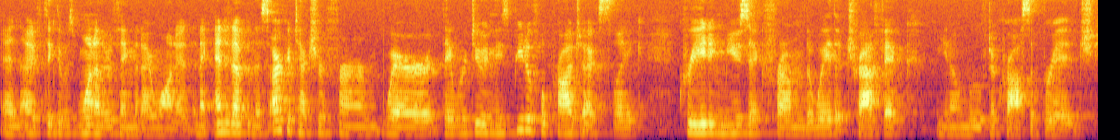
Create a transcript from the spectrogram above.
and I think there was one other thing that I wanted. And I ended up in this architecture firm where they were doing these beautiful projects like creating music from the way that traffic, you know, moved across a bridge.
